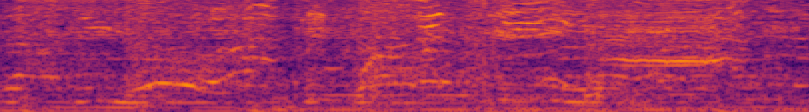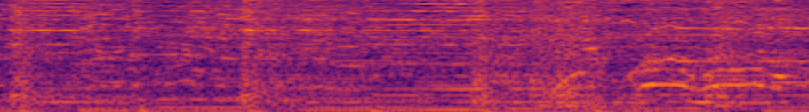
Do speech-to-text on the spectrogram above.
Quality. Alcohol.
